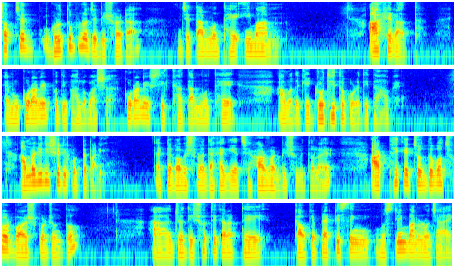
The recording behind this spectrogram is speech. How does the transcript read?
সবচেয়ে গুরুত্বপূর্ণ যে বিষয়টা, যে তার মধ্যে ইমান আখেরাত এবং কোরআনের প্রতি ভালোবাসা, কোরআনের শিক্ষা তার মধ্যে আমাদেরকে গ্রথিত করে দিতে হবে। আমরা যদি সেটি করতে পারি, একটা গবেষণায় দেখা গিয়েছে হার্ভার্ড বিশ্ববিদ্যালয়ের আট থেকে চোদ্দ বছর বয়স পর্যন্ত যদি সত্যিকার অর্থে কাউকে প্র্যাকটিসিং মুসলিম বানানো যায়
